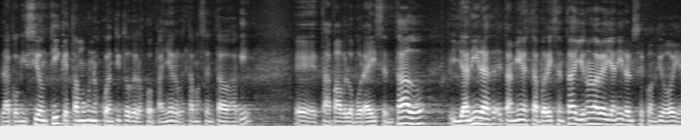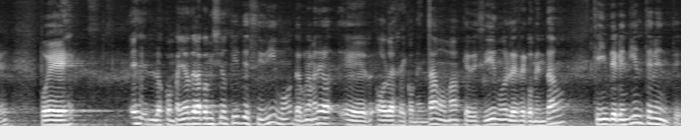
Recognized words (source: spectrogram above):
la comisión TIC, que estamos unos cuantitos de los compañeros que estamos sentados aquí, eh, está Pablo por ahí sentado y Yanira eh, también está por ahí sentada. Yo no la veo Yanira, no se escondió hoy. ¿eh? Pues los compañeros de la comisión TIC decidimos, de alguna manera, o les recomendamos más que decidimos, les recomendamos que independientemente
